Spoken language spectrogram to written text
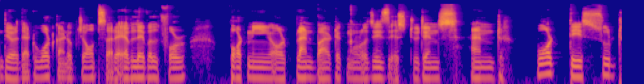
there that what kind of jobs are available for botany or plant biotechnologies students and what they should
